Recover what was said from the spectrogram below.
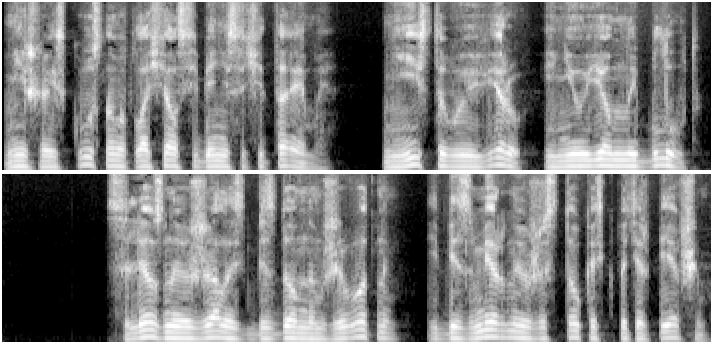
Миша искусно воплощал себе несочетаемое, неистовую веру и неуемный блуд, слезную жалость к бездомным животным и безмерную жестокость к потерпевшим,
